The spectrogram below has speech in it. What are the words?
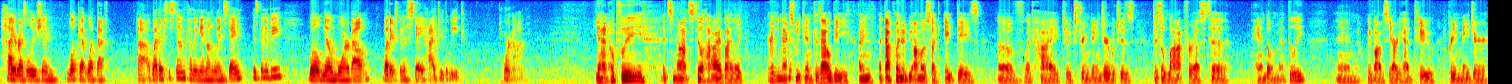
high resolution look at what that uh, weather system coming in on Wednesday is going to be, we'll know more about whether it's going to stay high through the week or not. Yeah, and hopefully it's not still high by like early next weekend because that'll be, I mean, at that point it would be almost like eight days of like high to extreme danger, which is just a lot for us to handle mentally. And we've obviously already had two pretty major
